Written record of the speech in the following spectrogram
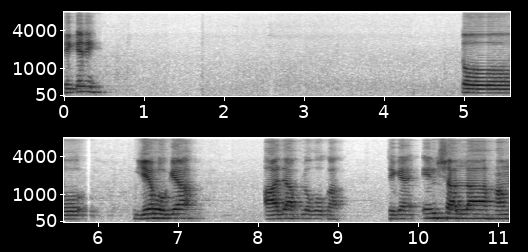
ठीक है जी? तो ये हो गया आज आप लोगों का, ठीक है? इनशाला हम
